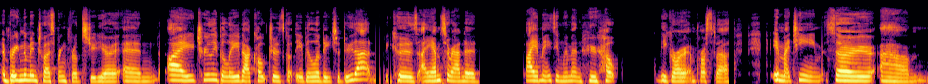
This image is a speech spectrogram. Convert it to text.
and bring them into our Springfield studio. And I truly believe our culture has got the ability to do that because I am surrounded by amazing women who help me grow and prosper in my team. So, um,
